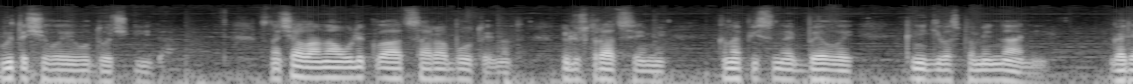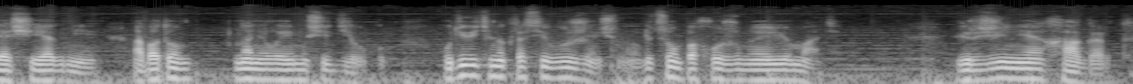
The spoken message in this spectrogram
Вытащила его дочь Ида. Сначала она увлекла отца работой над иллюстрациями к написанной Беллой книге воспоминаний «Горящие огни», а потом наняла ему сиделку, удивительно красивую женщину, лицом похожую на ее мать. Вирджиния Хаггард,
